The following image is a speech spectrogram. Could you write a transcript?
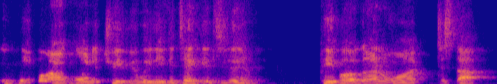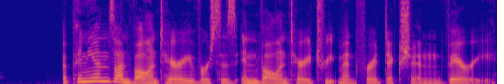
If people aren't going to treatment, we need to take it to them people are going to want to stop. Opinions on voluntary versus involuntary treatment for addiction vary,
